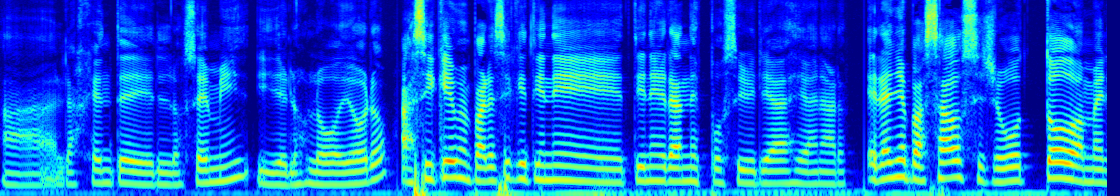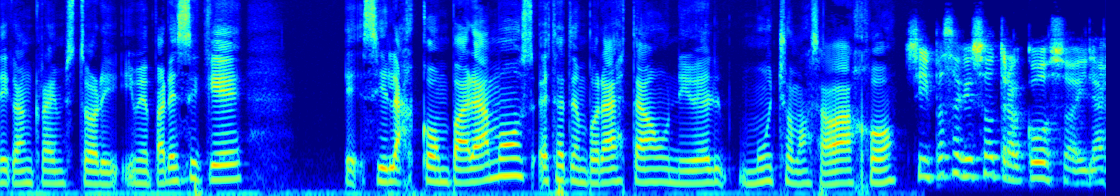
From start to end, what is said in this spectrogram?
a la gente de los Emmy y de los Globos de Oro. Así que me parece que tiene, tiene grandes posibilidades de ganar. El año pasado se llevó todo American Crime Story y me parece que eh, si las comparamos, esta temporada está a un nivel mucho más abajo. Sí, pasa que es otra cosa y la,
